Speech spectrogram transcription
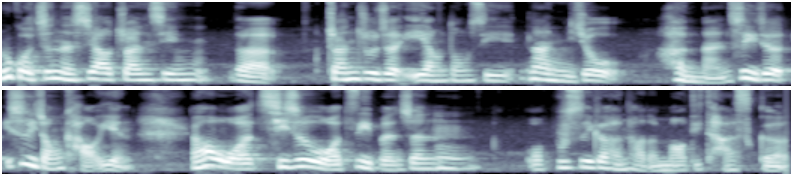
如果真的是要专心的专注这一样东西，那你就很难，是一个是一种考验。然后我其实我自己本身，嗯我不是一个很好的 multitasker，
